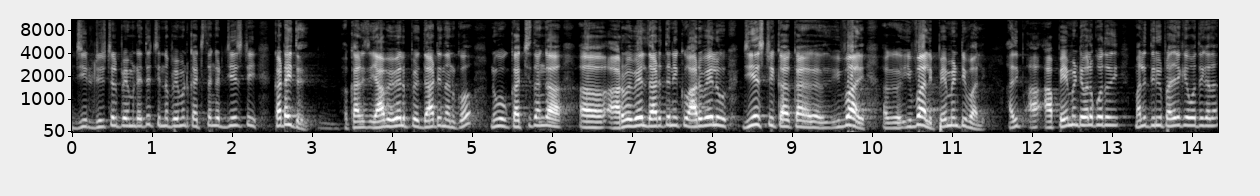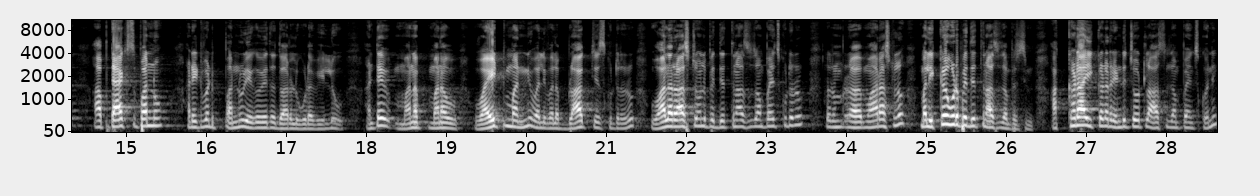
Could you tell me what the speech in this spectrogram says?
జీ డిజిటల్ పేమెంట్ అయితే చిన్న పేమెంట్ ఖచ్చితంగా జిఎస్టీ కట్ అవుతుంది. కలిసి యాభై వేలు దాటిందనుకో నువ్వు ఖచ్చితంగా అరవై వేలు దాటితే నీకు ఆరు వేలు జిఎస్టీ ఇవ్వాలి. ఇవ్వాలి పేమెంట్ ఇవ్వాలి. అది ఆ- ఆ పేమెంట్ ఎవరికి పోతుంది? మళ్ళీ తిరిగి ప్రజలకే పోతుంది కదా. ఆ ట్యాక్స్ పన్ను. అంటే ఇటువంటి పన్ను ఎగవేతదారులు కూడా వీళ్ళు. అంటే మన మన వైట్ మనీని వాళ్ళు వాళ్ళ బ్లాక్ చేసుకుంటున్నారు. వాళ్ళ రాష్ట్రంలో పెద్ద ఎత్తున ఆస్తులు సంపాదించుకుంటారు మహారాష్ట్రలో మళ్ళీ ఇక్కడ కూడా పెద్ద ఎత్తున ఆస్తులు సంపాదిస్తున్నారు. అక్కడ ఇక్కడ రెండు చోట్ల ఆస్తులు సంపాదించుకొని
